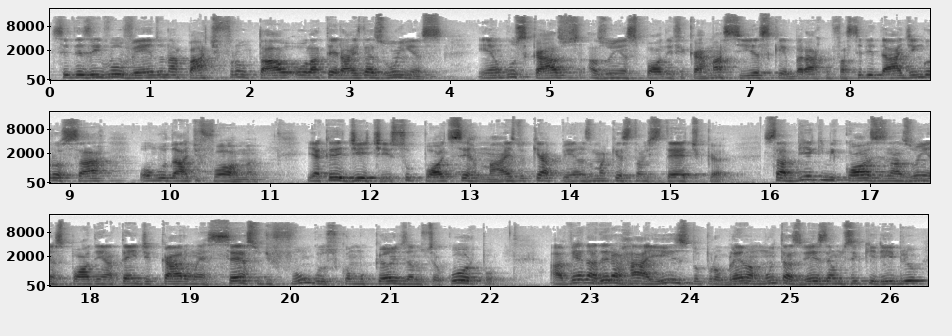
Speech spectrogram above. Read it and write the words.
se desenvolvendo na parte frontal ou laterais das unhas. Em alguns casos, as unhas podem ficar macias, quebrar com facilidade, engrossar ou mudar de forma. E acredite, isso pode ser mais do que apenas uma questão estética. Sabia que micoses nas unhas podem até indicar um excesso de fungos como cândida no seu corpo? A verdadeira raiz do problema muitas vezes é um desequilíbrio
